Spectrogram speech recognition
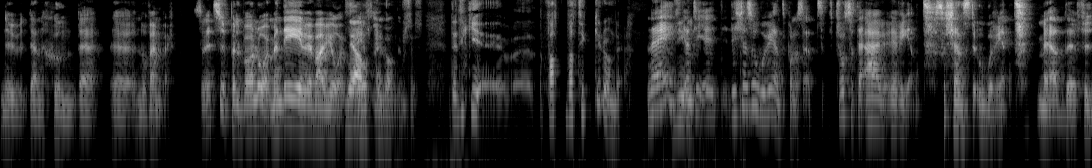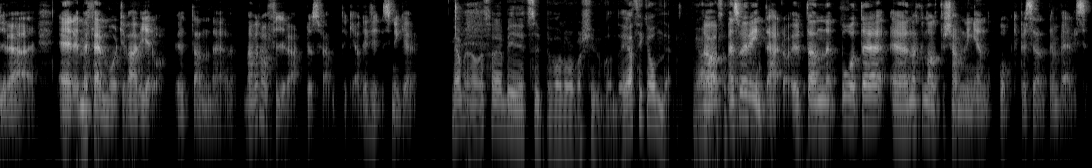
nu den 7 eh, november. Så det är ett supervalår, men det är varje år. Det är alltid igång, precis. Det tycker jag, vad, vad, tycker du om det? Nej, jag, det känns orent på något sätt. Trots att det är rent så känns det orent med, fyra, med fem år till varje då. Utan eh, man vill ha fyra plus fem tycker jag. Det är snyggare. Ja, men så blir det ett supervalår var 20. Jag tycker om det. ja, men så är det inte här då, utan både eh, nationalförsamlingen och presidenten väljs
